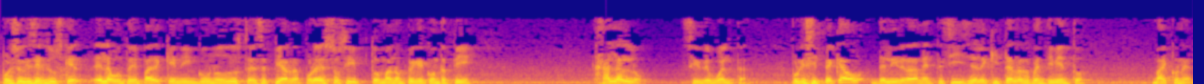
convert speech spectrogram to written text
Por eso dice Jesús que es la voluntad de mi Padre que ninguno de ustedes se pierda. Por eso si tu hermano peque contra ti, jálalo, sí, de vuelta. Porque si peca deliberadamente, si se le quita el arrepentimiento, va con él.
